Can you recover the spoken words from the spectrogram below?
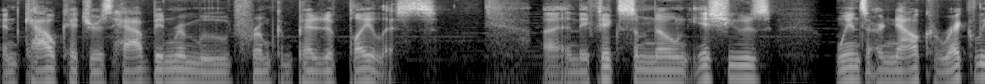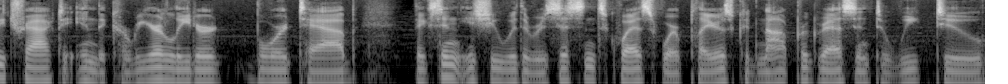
and cow catchers have been removed from competitive playlists. Uh, and they fixed some known issues. Wins are now correctly tracked in the career leader board tab, fixing an issue with the resistance quest where players could not progress into week 2,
